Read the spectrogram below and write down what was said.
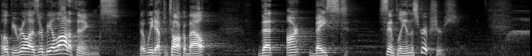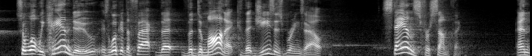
I hope you realize there'd be a lot of things that we'd have to talk about that aren't based simply in the scriptures. So, what we can do is look at the fact that the demonic that Jesus brings out stands for something. And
